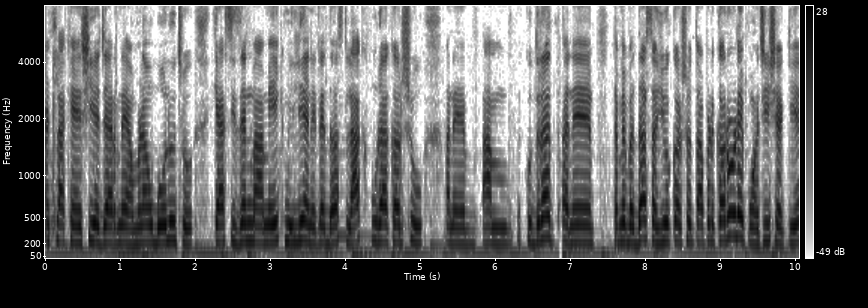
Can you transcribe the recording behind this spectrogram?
આઠ લાખ એંશી હજારને હમણાં હું બોલું છું. કે આ સિઝનમાં અમે એક મિલિયન એટલે દસ લાખ પૂરા કરશું. અને આમ કુદરત અને તમે બધા સહયોગ કરશો તો આપણે કરોડે પહોંચી શકીએ.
